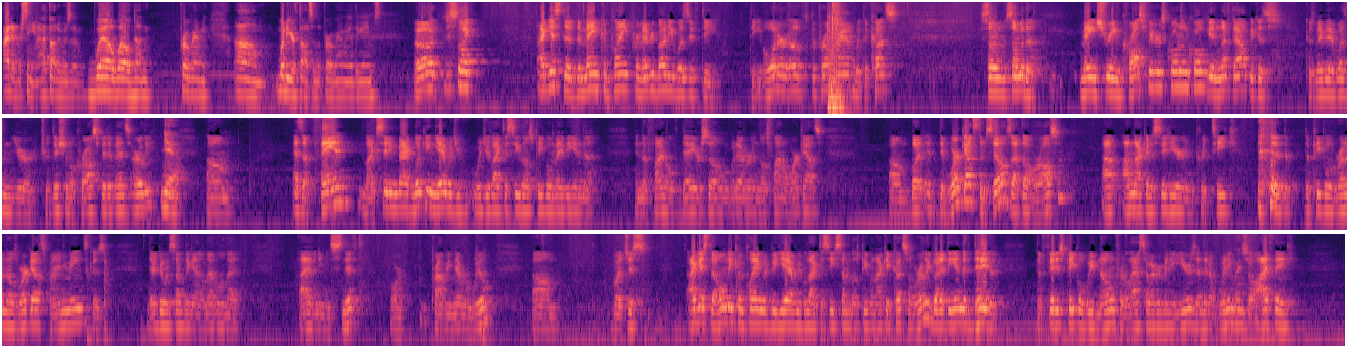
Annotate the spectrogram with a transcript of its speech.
I'd ever seen. I thought it was a well, well done programming. Um, what are your thoughts on the programming of the games? Uh, just like I guess the the main complaint from everybody was if the the order of the program with the cuts, some some of the mainstream CrossFitters, quote unquote, getting left out because because maybe there wasn't your traditional CrossFit events early. Yeah. Um, as a fan, like sitting back looking, yeah, would you would you like to see those people maybe in the in the final day or so, whatever, in those final workouts. Um, but it, the workouts themselves, I thought were awesome. I, I'm not going to sit here and critique the, the people running those workouts by any means because they're doing something at a level that I haven't even sniffed or probably never will. Um, but just, I guess the only complaint would be, yeah, we would like to see some of those people not get cut so early. But at the end of the day, the the fittest people we've known for the last however many years ended up winning. So I think,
